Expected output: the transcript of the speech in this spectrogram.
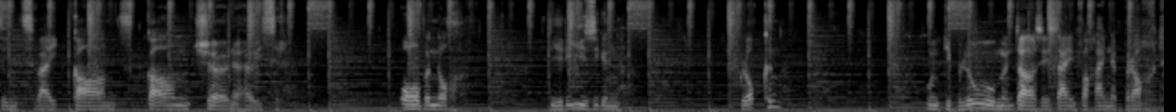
Das sind zwei ganz, ganz schöne Häuser. Oben noch die riesigen Glocken und die Blumen, das ist einfach eine Pracht.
